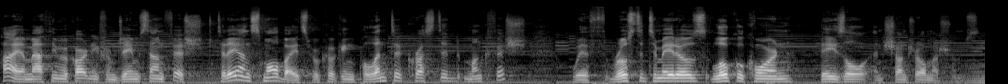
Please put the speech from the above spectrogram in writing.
Hi, I'm Matthew MacCartney from Jamestown Fish. Today on Small Bites, we're cooking polenta crusted monkfish with roasted tomatoes, local corn, basil, and chanterelle mushrooms.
